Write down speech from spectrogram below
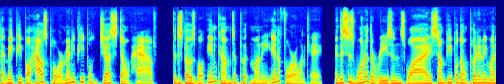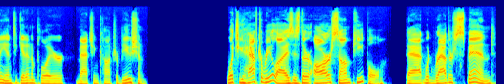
that make people house poor, many people just don't have the disposable income to put money in a 401k. And this is one of the reasons why some people don't put any money in to get an employer matching contribution. What you have to realize is there are some people that would rather spend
